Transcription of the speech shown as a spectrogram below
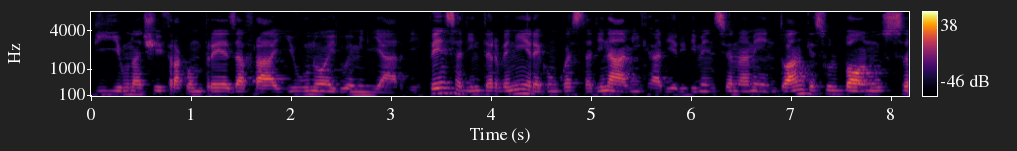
di una cifra compresa fra gli 1 e i 2 miliardi. Pensa di intervenire con questa dinamica di ridimensionamento anche sul bonus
